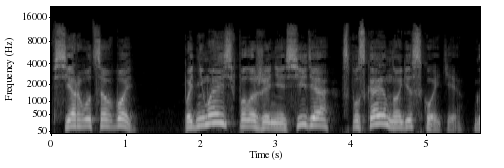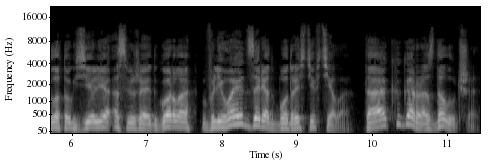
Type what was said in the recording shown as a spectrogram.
Все рвутся в бой. Поднимаясь в положение сидя, спускаю ноги с койки. Глоток зелья освежает горло, вливает заряд бодрости в тело. Так гораздо лучше.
